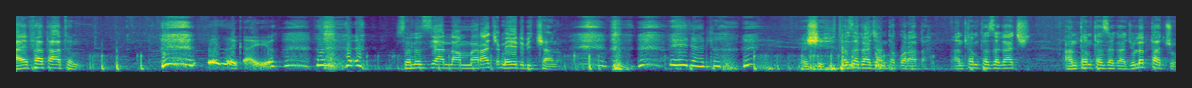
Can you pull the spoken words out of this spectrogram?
አይፈታትም። ተሰቃየሁ። ስለዚህ ያለ አማራጭ መሄድ ብቻ ነው። እሄዳለሁ። እሺ ተዘጋጅ፣ አንተ ቆራጣ፣ አንተም ተዘጋጅ፣ አንተም ተዘጋጅ። ሁለታችሁ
